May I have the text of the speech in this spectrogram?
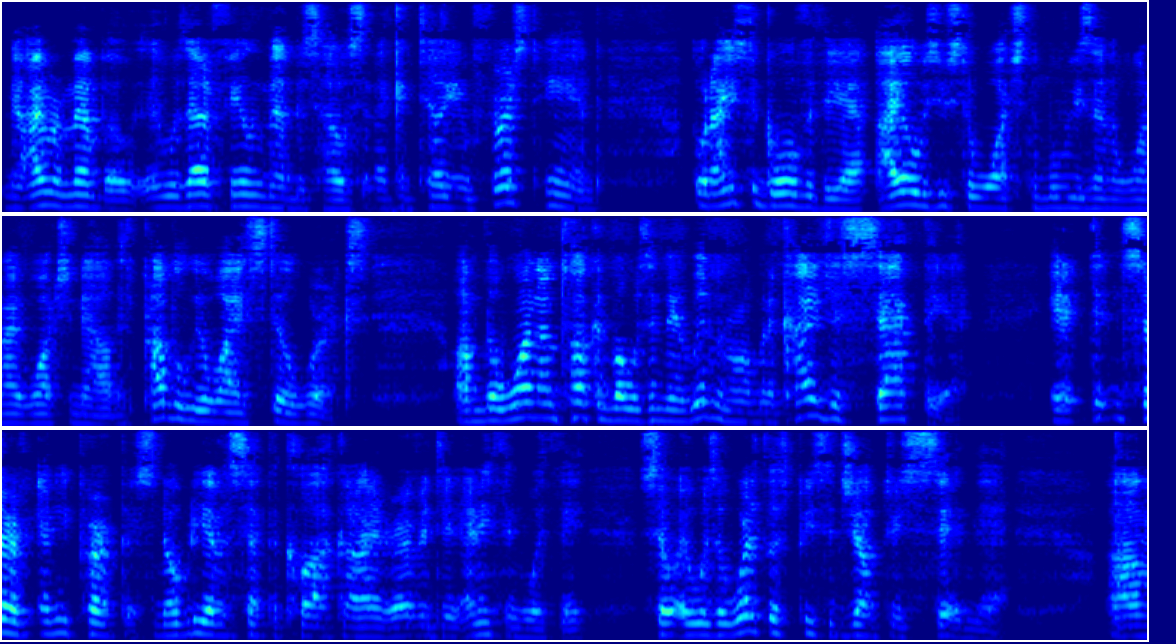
Now, I remember it was at a family member's house, and I can tell you firsthand, when I used to go over there, I always used to watch the movies on the one I watch now. That's probably why it still works. Um, the one I'm talking about was in their living room, and it kind of just sat there. And it didn't serve any purpose. Nobody ever set the clock on it or ever did anything with it. So it was a worthless piece of junk just sitting there. Um,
